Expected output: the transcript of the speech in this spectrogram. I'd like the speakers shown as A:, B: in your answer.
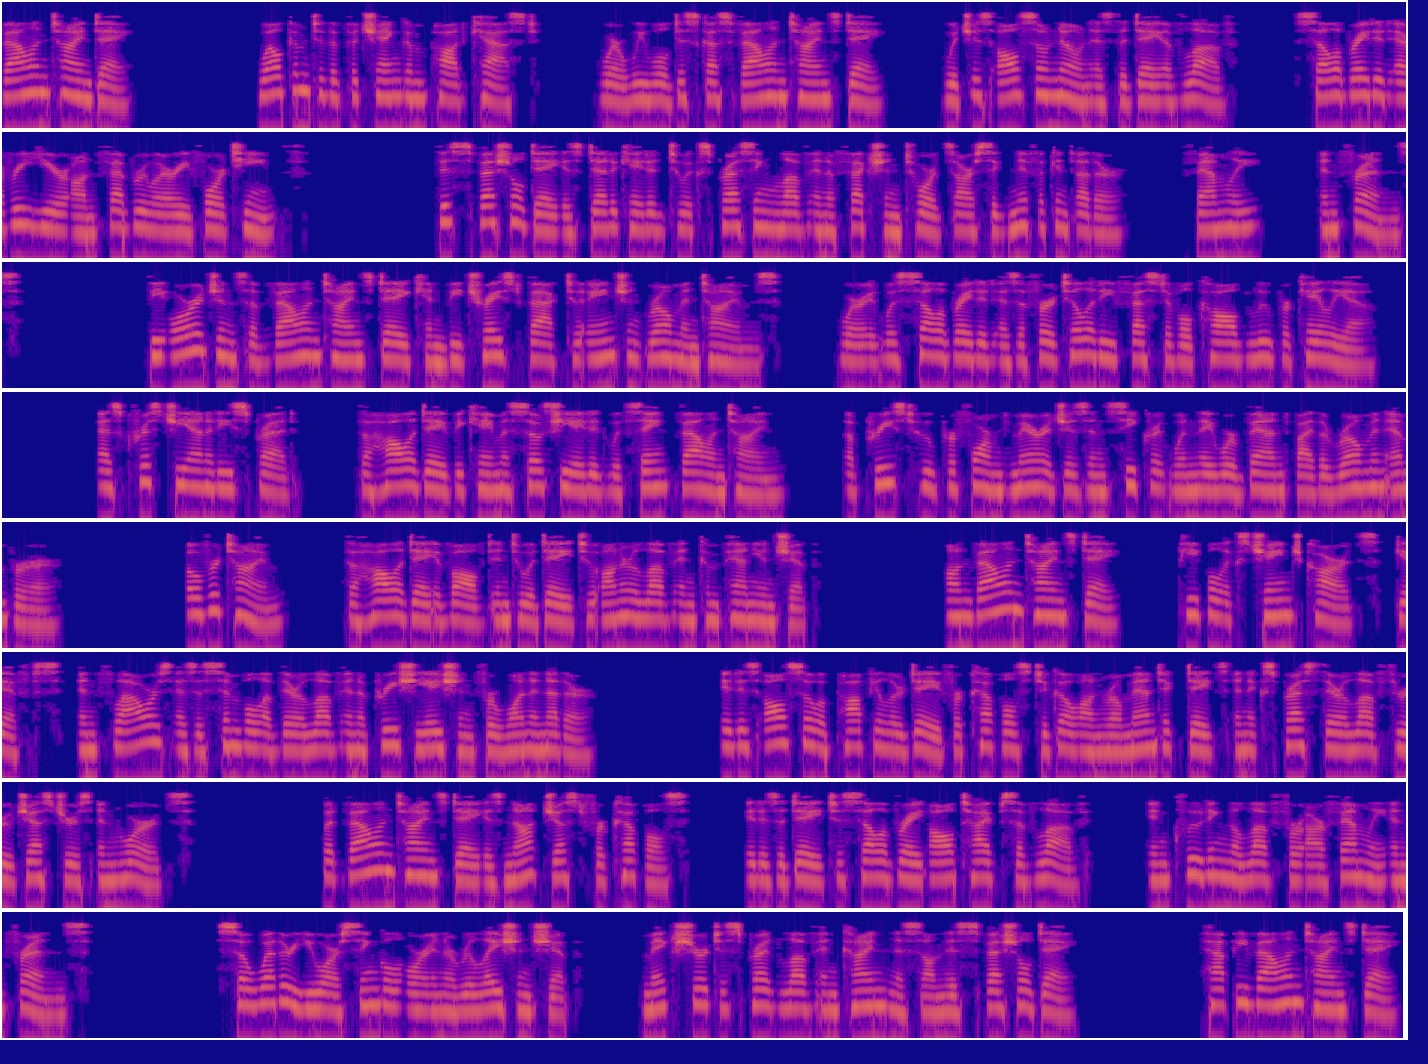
A: Valentine Day. Welcome to the Panchangam podcast, where we will discuss Valentine's Day, which is also known as the Day of Love, celebrated every year on February 14th. This special day is dedicated to expressing love and affection towards our significant other, family, and friends. The origins of Valentine's Day can be traced back to ancient Roman times, where it was celebrated as a fertility festival called Lupercalia. As Christianity spread, the holiday became associated with Saint Valentine, a priest who performed marriages in secret when they were banned by the Roman Emperor. Over time, the holiday evolved into a day to honor love and companionship. On Valentine's Day, people exchange cards, gifts, and flowers as a symbol of their love and appreciation for one another. It is also a popular day for couples to go on romantic dates and express their love through gestures and words. But Valentine's Day is not just for couples, it is a day to celebrate all types of love, including the love for our family and friends. So whether you are single or in a relationship, make sure to spread love and kindness on this special day. Happy Valentine's Day!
